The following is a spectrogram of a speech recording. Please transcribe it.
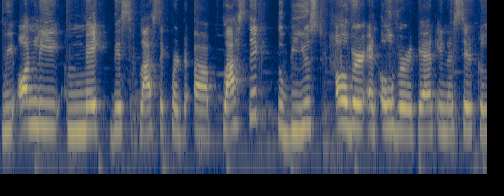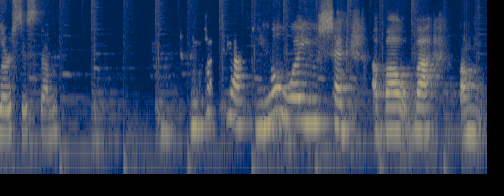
we only make this plastic uh, plastic to be used over and over again in a circular system. Yeah, you know what you said about that um,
